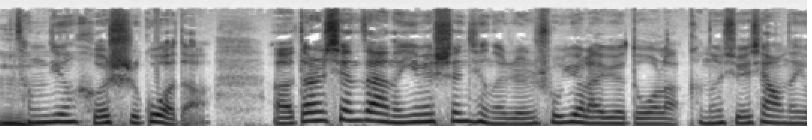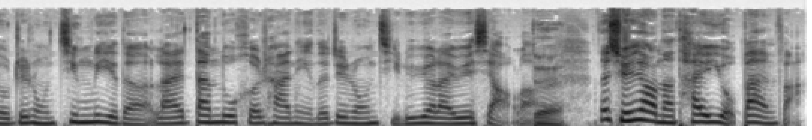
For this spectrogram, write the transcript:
嗯曾经核实过的，呃，但是现在呢，因为申请的人数越来越多了，可能学校呢有这种精力的来单独核查你的这种几率越来越小了。对，那学校呢，它也有办法，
